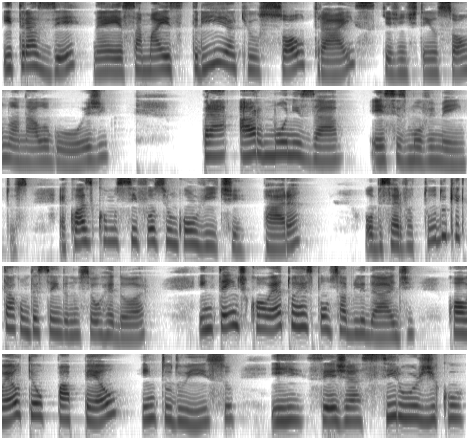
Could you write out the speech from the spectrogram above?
e trazer né, essa maestria que o Sol traz, que a gente tem o Sol no análogo hoje, para harmonizar esses movimentos. É quase como se fosse um convite para, observa tudo o que está acontecendo no seu redor Entende qual é a tua responsabilidade, qual é o teu papel em tudo isso e seja cirúrgico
